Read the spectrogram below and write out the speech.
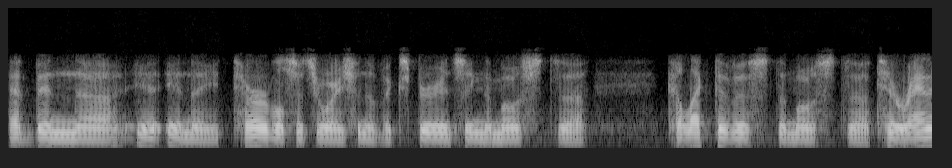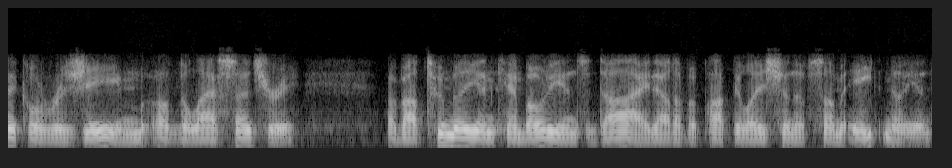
had been uh, in, a terrible situation of experiencing the most uh, collectivist, the most uh, tyrannical regime of the last century. About 2 million Cambodians died out of a population of some 8 million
